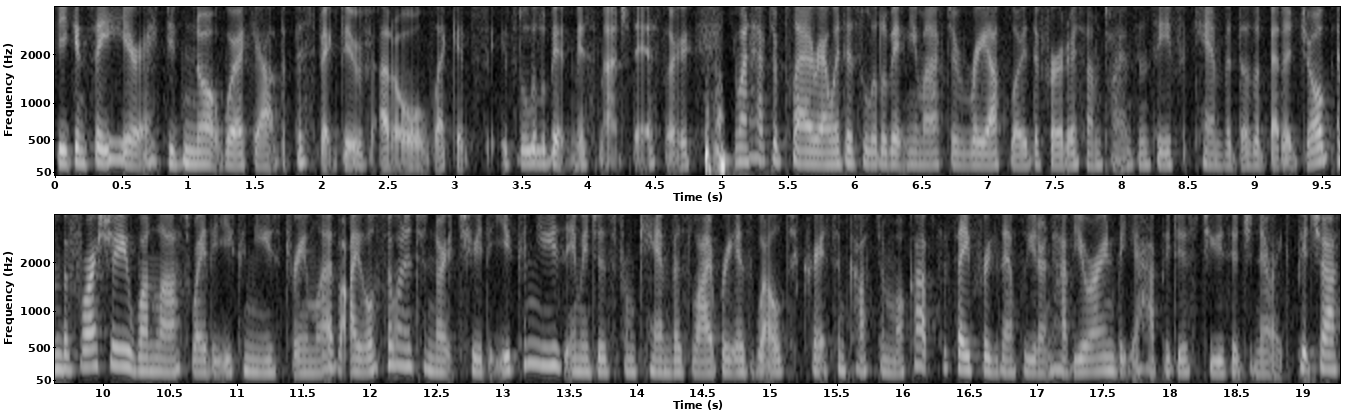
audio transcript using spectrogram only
you can see here, it did not work out the perspective at all. Like it's it's a little bit mismatched there. So you might have to play around with this a little bit and you might have to re-upload the photo sometimes and see if Canva does a better job. And before I show you one last way that you can use Dreamlab, I also wanted to note too that you can use images from Canva's library as well to create some custom mockups. So say for example, you don't have your own, but you're happy just to use a generic picture.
